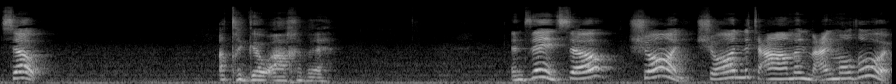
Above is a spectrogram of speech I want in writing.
so, اطقه واخذه إنزين so, شلون شلون نتعامل مع الموضوع.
